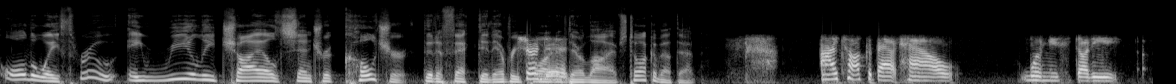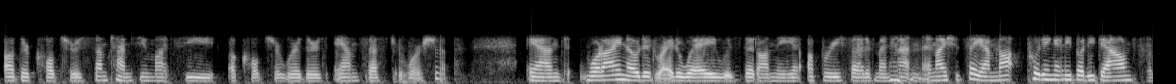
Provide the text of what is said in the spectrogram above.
all the way through, a really child centric culture that affected every sure part did. of their lives. Talk about that. I talk about how when you study other cultures, sometimes you might see a culture where there's ancestor worship and what I noted right away was that on the Upper East Side of Manhattan, and I should say I'm not putting anybody down for,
